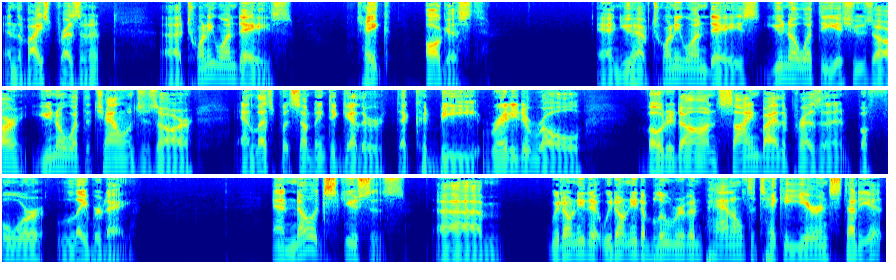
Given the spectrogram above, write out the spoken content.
and the vice president. Uh, 21 days. Take August. And you have 21 days. You know what the issues are, you know what the challenges are. And let's put something together that could be ready to roll, voted on, signed by the president before Labor Day. And no excuses. Um, we don't need a we don't need a blue ribbon panel to take a year and study it.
